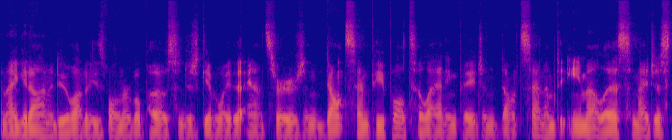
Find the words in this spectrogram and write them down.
And I get on and do a lot of these vulnerable posts and just give away the answers and don't send people to landing page and don't send them to email lists. And I just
